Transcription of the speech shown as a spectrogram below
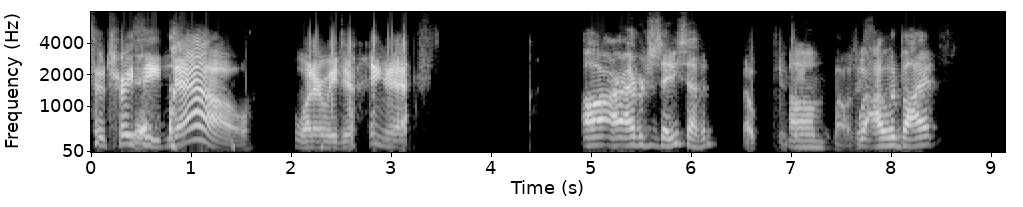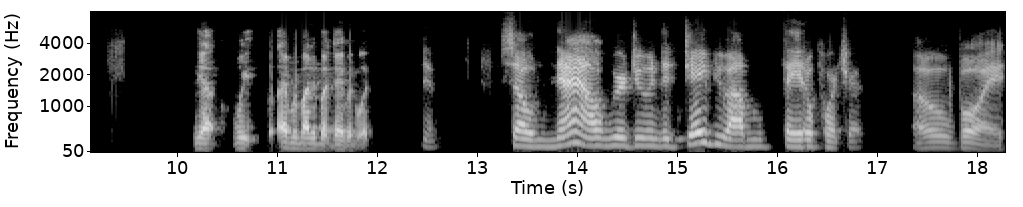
So Tracy, now what are we doing next? Uh, our average is 87. Oh, indeed. Um, apologies. well, I would buy it. Yeah, we everybody but David would. Yeah. So now we're doing the debut album, Fatal Portrait. oh boy,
